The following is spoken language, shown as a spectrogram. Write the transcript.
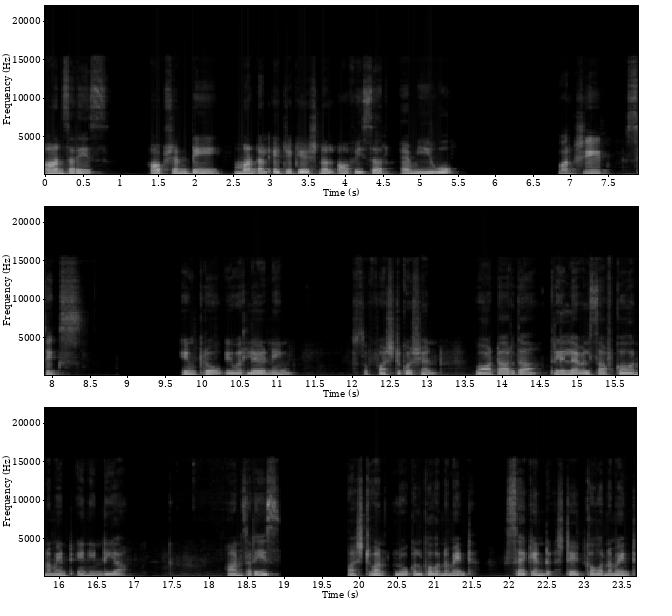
Answer is Option D Mandal Educational Officer MEO. Worksheet 6 Improve your learning. So, first question What are the three levels of government in India? Answer is first one local government, second state government,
